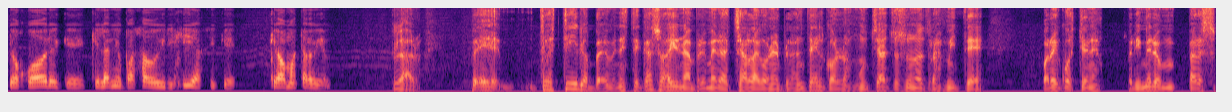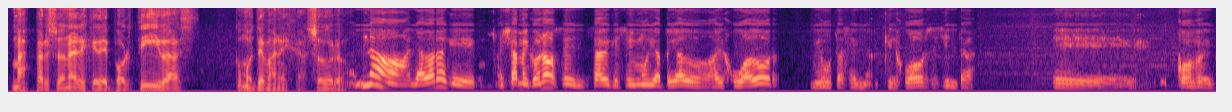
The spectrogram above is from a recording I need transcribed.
los jugadores que, que el año pasado dirigí, así que, que vamos a estar bien. Claro. Eh, tu estilo, en este caso hay una primera charla con el plantel, con los muchachos, uno transmite por ahí cuestiones primero pers- más personales que deportivas. ¿Cómo te manejas, Sogro? No, la verdad que ya me conocen, sabe que soy muy apegado al jugador, me gusta que el jugador se sienta eh, con,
